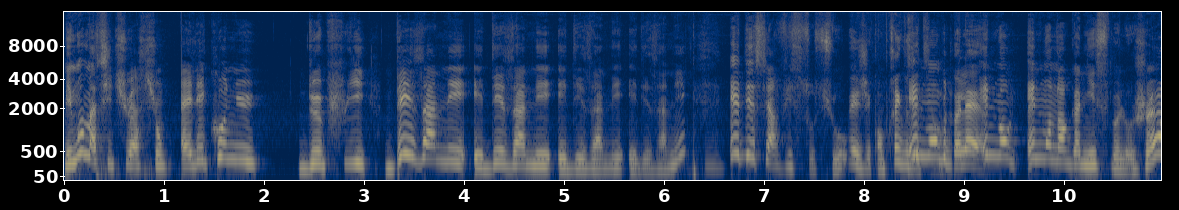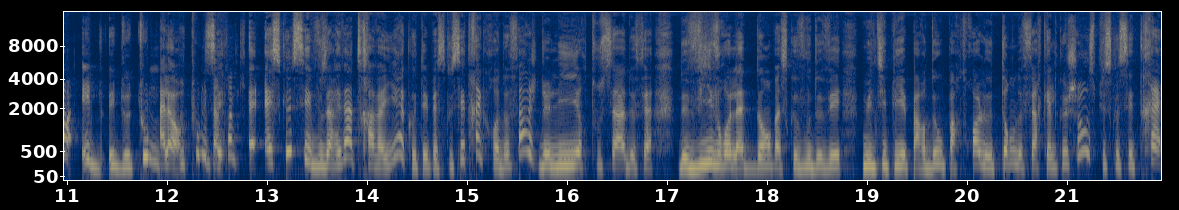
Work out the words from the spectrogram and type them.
mais moi ma situation, elle est connue depuis des années et des années et des années et des années, Mm. et des services sociaux, Oui, j'ai compris que vous et étiez mon, en colère. et de mon- et de mon organisme logeur, et de, et de tout- Alors, de tous les c'est- personnes qui... Est-ce que c'est vous arrivez à travailler à côté? Parce que c'est très chronophage de lire tout ça, de faire, de vivre là-dedans parce que vous devez multiplier par deux ou par trois le temps de faire quelque chose puisque c'est très,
